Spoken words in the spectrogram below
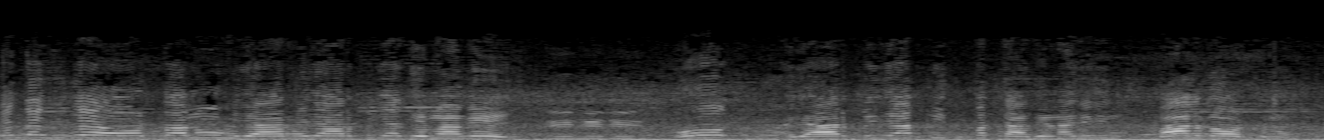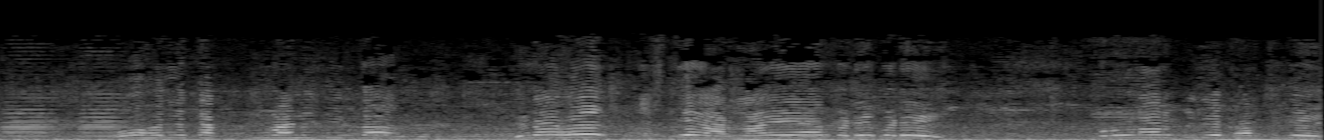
ਕਹਿੰਦੇ ਸੀਗੇ ਔਰਤਾਂ ਨੂੰ ਹਜ਼ਾਰ ਹਜ਼ਾਰ ਰੁਪਇਆ ਦੇਵਾਂਗੇ। ਜੀ ਜੀ ਜੀ। ਉਹ ਹਜ਼ਾਰ ਰੁਪਇਆ ਵੀ ਭੱਤਾ ਦੇਣਾ ਜਿਹੜੀ ਬਾਲਗ ਔਰਤ ਨੂੰ। ਉਹ ਹਜੇ ਤੱਕ ਪੂਰਾ ਨਹੀਂ ਕੀਤਾ। ਜਿਹੜਾ ਇਹ ਇਸ਼ਤਿਹਾਰ ਲਾਏ ਆ ਬੜੇ ਬੜੇ ਕਰੋੜਾਂ ਰੁਪਏ ਖਰਚ ਕੇ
